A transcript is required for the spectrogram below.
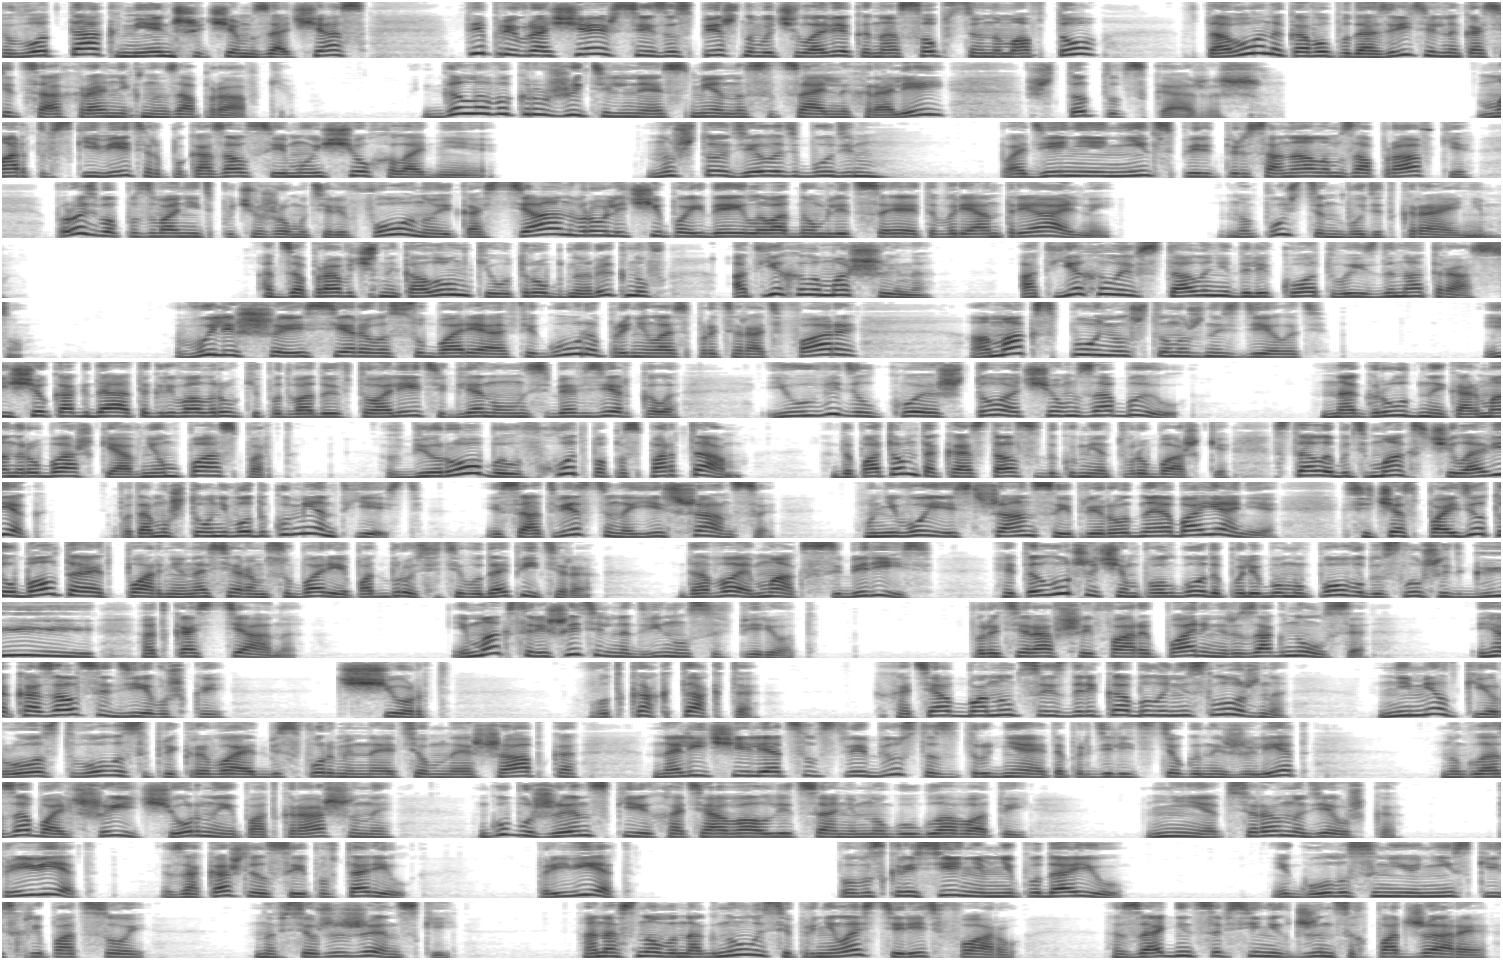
Вот так меньше, чем за час, ты превращаешься из успешного человека на собственном авто в того, на кого подозрительно косится охранник на заправке. Головокружительная смена социальных ролей, что тут скажешь. Мартовский ветер показался ему еще холоднее. Ну что делать будем? Падение ниц перед персоналом заправки, просьба позвонить по чужому телефону и Костян в роли Чипа и Дейла в одном лице — это вариант реальный. Но пусть он будет крайним. От заправочной колонки, утробно рыкнув, отъехала машина. Отъехала и встала недалеко от выезда на трассу. Вылезшая из серого субаря фигура принялась протирать фары, а Макс понял, что нужно сделать. Еще когда отогревал руки под водой в туалете, глянул на себя в зеркало — и увидел кое-что, о чем забыл. Нагрудный карман рубашки, а в нем паспорт. В бюро был вход по паспортам. Да потом так и остался документ в рубашке. Стало быть, Макс человек, потому что у него документ есть. И, соответственно, есть шансы. У него есть шансы и природное обаяние. Сейчас пойдет и уболтает парня на сером субаре подбросить его до Питера. Давай, Макс, соберись. Это лучше, чем полгода по любому поводу слушать гы от Костяна и Макс решительно двинулся вперед. Протиравший фары парень разогнулся и оказался девушкой. Черт! Вот как так-то? Хотя обмануться издалека было несложно. Не мелкий рост, волосы прикрывает бесформенная темная шапка, наличие или отсутствие бюста затрудняет определить стеганый жилет, но глаза большие, черные и подкрашены, губы женские, хотя овал лица немного угловатый. Нет, все равно девушка. «Привет!» — закашлялся и повторил. «Привет!» «По воскресеньям не подаю». И голос у нее низкий с хрипотцой, но все же женский. Она снова нагнулась и принялась тереть фару. Задница в синих джинсах поджарая.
